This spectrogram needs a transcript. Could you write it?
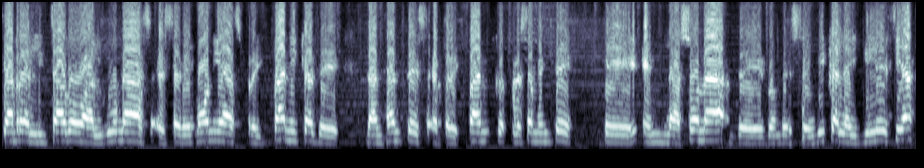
se han realizado algunas eh, ceremonias prehispánicas de danzantes eh, prehispánicos precisamente eh, en la zona de donde se ubica la iglesia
